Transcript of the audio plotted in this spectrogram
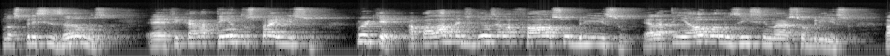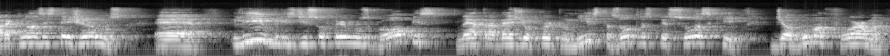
nós precisamos é, ficar atentos para isso. Porque a palavra de Deus ela fala sobre isso, ela tem algo a nos ensinar sobre isso, para que nós estejamos é, livres de sofrermos golpes né, através de oportunistas, outras pessoas que de alguma forma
